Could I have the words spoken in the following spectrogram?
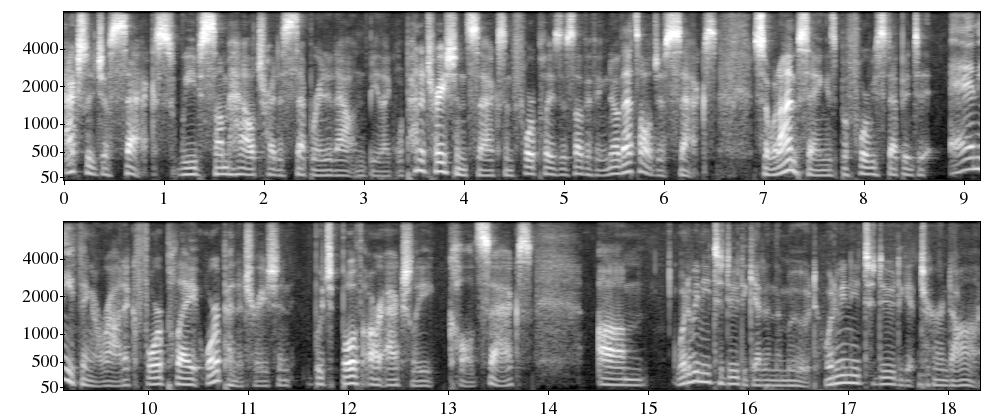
actually just sex. We've somehow tried to separate it out and be like, well, penetration sex and foreplay is this other thing. No, that's all just sex. So what I'm saying is before we step into anything erotic, foreplay or penetration, which both are actually called sex, um, what do we need to do to get in the mood? What do we need to do to get turned on?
